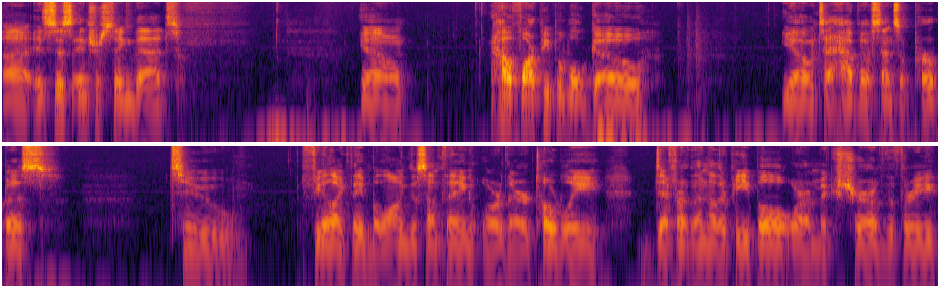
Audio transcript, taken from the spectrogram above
uh, it's just interesting that you know how far people will go, you know, to have a sense of purpose, to feel like they belong to something, or they're totally different than other people, or a mixture of the three.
